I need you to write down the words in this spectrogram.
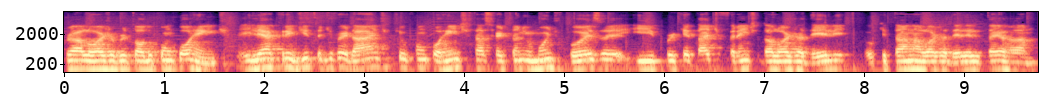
para a loja virtual do concorrente. Ele acredita de verdade que o concorrente está acertando em um monte de coisa e porque está diferente da loja dele, o que está na loja dele ele está errando.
